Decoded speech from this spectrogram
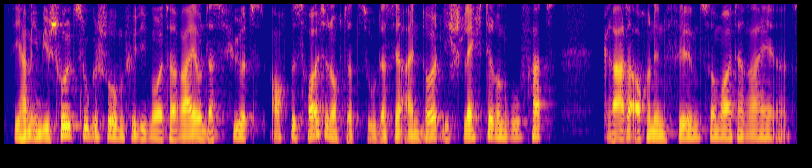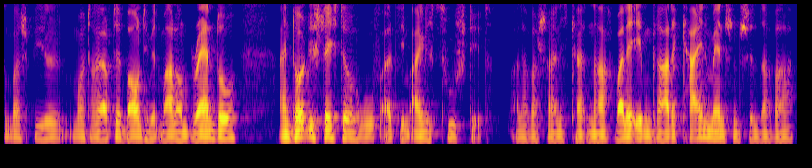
Sie haben ihm die Schuld zugeschoben für die Meuterei und das führt auch bis heute noch dazu, dass er einen deutlich schlechteren Ruf hat, gerade auch in den Filmen zur Meuterei, äh, zum Beispiel Meuterei auf der Bounty mit Marlon Brando, einen deutlich schlechteren Ruf, als ihm eigentlich zusteht, aller Wahrscheinlichkeit nach, weil er eben gerade kein Menschenschinder war,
